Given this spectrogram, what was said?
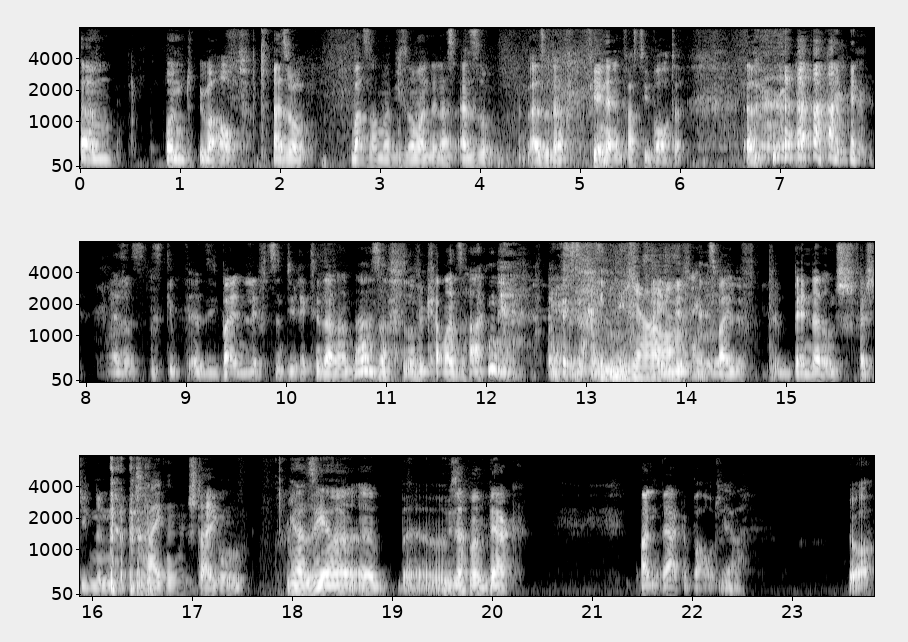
ähm, und überhaupt. Also, was soll man, wie soll man denn das? Also, also da fehlen ja fast die Worte. also es, es gibt, also die beiden Lifts sind direkt hintereinander, so, so viel kann man sagen. Und das ist ein Ja. Lift mit zwei Liftbändern und verschiedenen Steigungen. Steigungen. Ja, sehr, äh, wie sagt man, Berg. An Berg gebaut. Ja. Ja.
